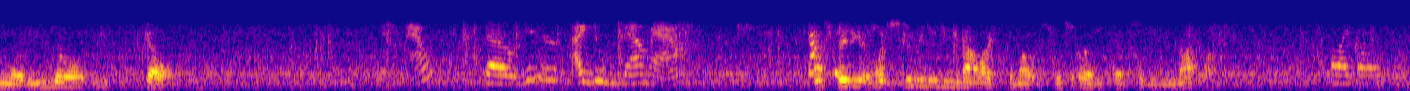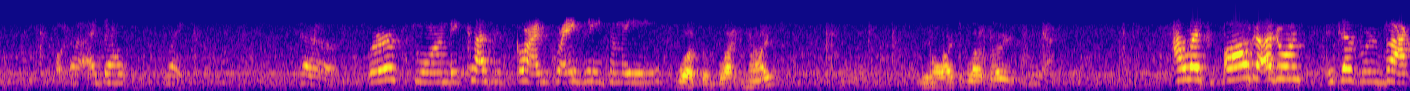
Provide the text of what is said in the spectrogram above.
you know, do you know, you tell 'em. So this is I do now now. Which video, which Scooby-Doo do you not like the most? Which um, episode do you not like? I like all of them. But I don't like the first one because it's going crazy to me. What, the Black Knight? You don't like the Black Knight? No. I like all the other ones except for the Black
